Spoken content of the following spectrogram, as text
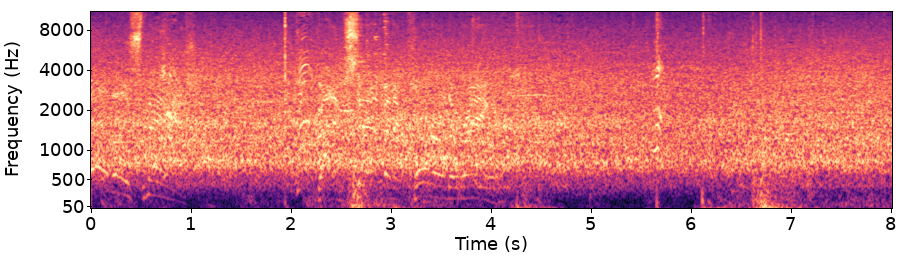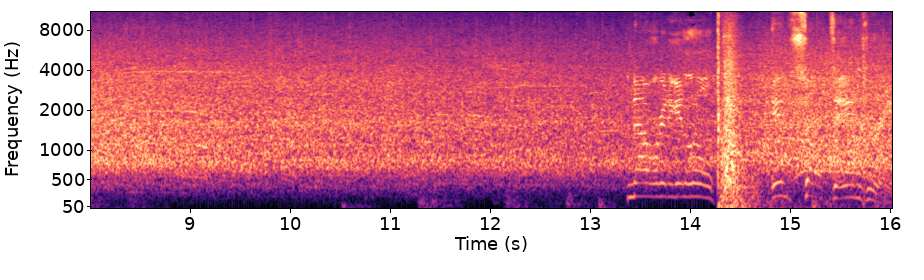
Elbow smash. Got him set up in a corner of the ring. Now we're going to get a little insult to injury.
